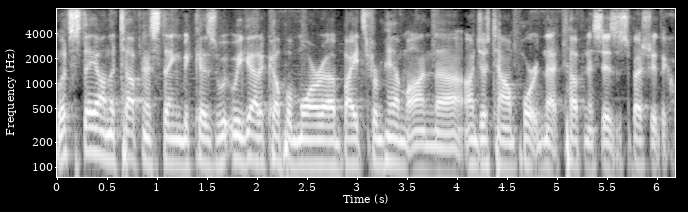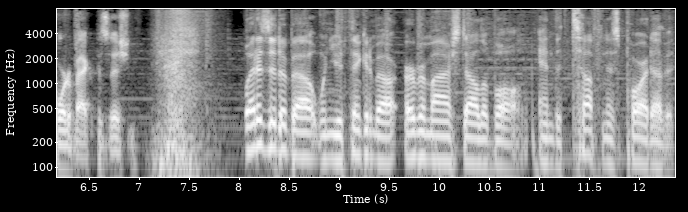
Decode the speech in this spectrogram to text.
Let's stay on the toughness thing because we, we got a couple more uh, bites from him on uh, on just how important that toughness is, especially at the quarterback position. What is it about when you're thinking about Urban Meyer style of ball and the toughness part of it?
